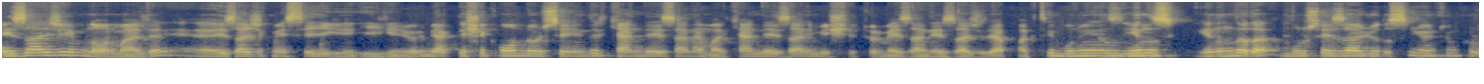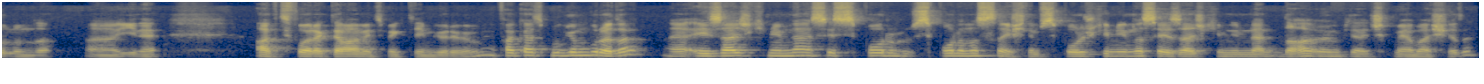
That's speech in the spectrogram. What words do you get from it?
eczacıyım normalde. Ee, eczacılık mesleğiyle ilgileniyorum. Yaklaşık 14 senedir kendi eczanem var. Kendi eczanemi işletiyorum. Eczane eczacılığı yapmaktayım. Bunun yanınız, yanında da Bursa Eczacı Odası'nın yönetim kurulunda e, yine aktif olarak devam etmekteyim görevimi. Fakat bugün burada e, eczacı kimliğimden size spor sporla nasıl tanıştım, sporcu kimliğim nasıl eczacı kimliğimden daha ön plana çıkmaya başladı.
